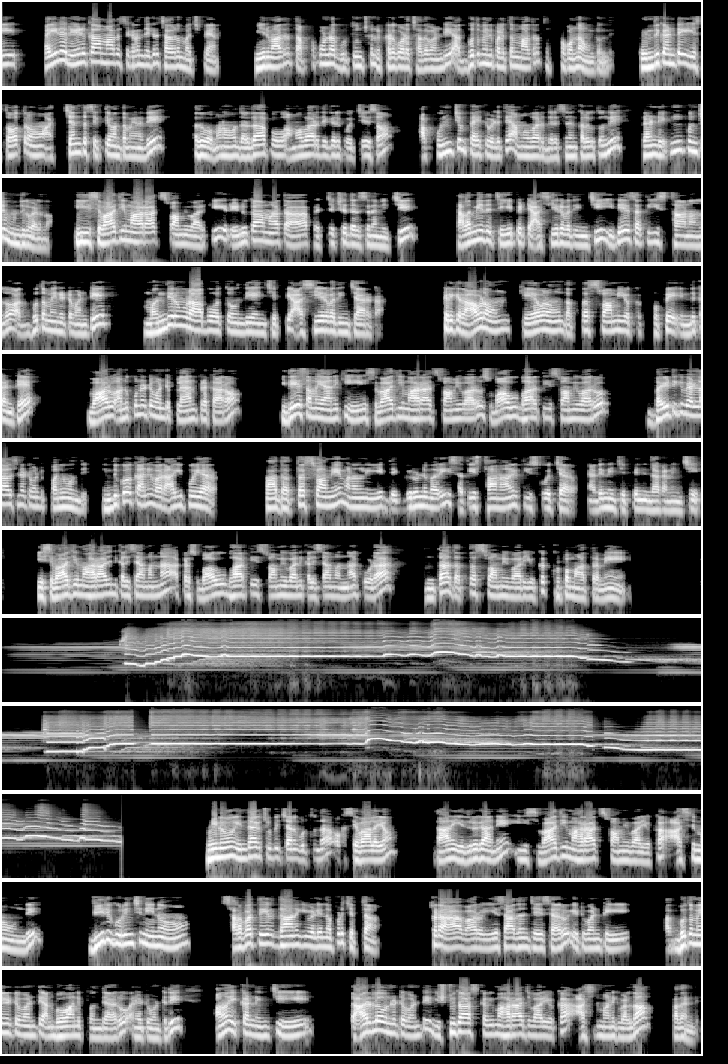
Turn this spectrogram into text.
పైన రేణుకామాత శిఖరం దగ్గర చదవడం మర్చిపోయాను. మీరు మాత్రం తప్పకుండా గుర్తుంచుకొని ఇక్కడ కూడా చదవండి. అద్భుతమైన ఫలితం మాత్రం తప్పకుండా ఉంటుంది. ఎందుకంటే ఈ స్తోత్రం అత్యంత శక్తివంతమైనది. అది మనం దరిదాపు అమ్మవారి దగ్గరికి వచ్చేసాం. ఆ కొంచెం పైకి వెళితే అమ్మవారి దర్శనం కలుగుతుంది. రండి ఇంకొంచెం ముందుకు వెళదాం. ఈ శివాజీ మహారాజ్ స్వామి వారికి రేణుకామాత ప్రత్యక్ష దర్శనం ఇచ్చి తల మీద చెయ్యి పెట్టి ఆశీర్వదించి, ఇదే సతీ స్థానంలో అద్భుతమైనటువంటి మందిరం రాబోతోంది అని చెప్పి ఆశీర్వదించారట. ఇక్కడికి రావడం కేవలం దత్తస్వామి యొక్క కృపే. ఎందుకంటే, వారు అనుకున్నటువంటి ప్లాన్ ప్రకారం ఇదే సమయానికి శివాజీ మహారాజ్ స్వామివారు సుబాహు భారతీ స్వామివారు బయటికి వెళ్ళాల్సినటువంటి పని ఉంది. ఎందుకో కానీ వారు ఆగిపోయారు. ఆ దత్తస్వామి మనల్ని దగ్గరుండి మరీ సతీ స్థానానికి తీసుకువచ్చారు. అది నేను చెప్పింది ఇందాక నుంచి. ఈ శివాజీ మహారాజుని కలిశామన్నా, అక్కడ సుబాబు భారతీ స్వామి వారిని కలిశామన్నా కూడా అంతా దత్తస్వామి వారి యొక్క కృప మాత్రమే. నేను ఇందాక చూపించాను గుర్తుందా? ఒక శివాలయం. దాని ఎదురుగానే ఈ శివాజీ మహారాజ్ స్వామి వారి యొక్క ఆశ్రమం ఉంది. వీరి గురించి నేను సర్వతీర్థానికి వెళ్ళినప్పుడు చెప్తాను. ఇక్కడ వారు ఏ సాధన చేశారు? ఎటువంటి అద్భుతమైనటువంటి అనుభవాన్ని పొందారు? అనేటువంటిది మనం ఇక్కడి నుంచి దారిలో ఉన్నటువంటి విష్ణుదాస్ కవి మహారాజ్ వారి యొక్క ఆశ్రమానికి వెళదాం. పదండి.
